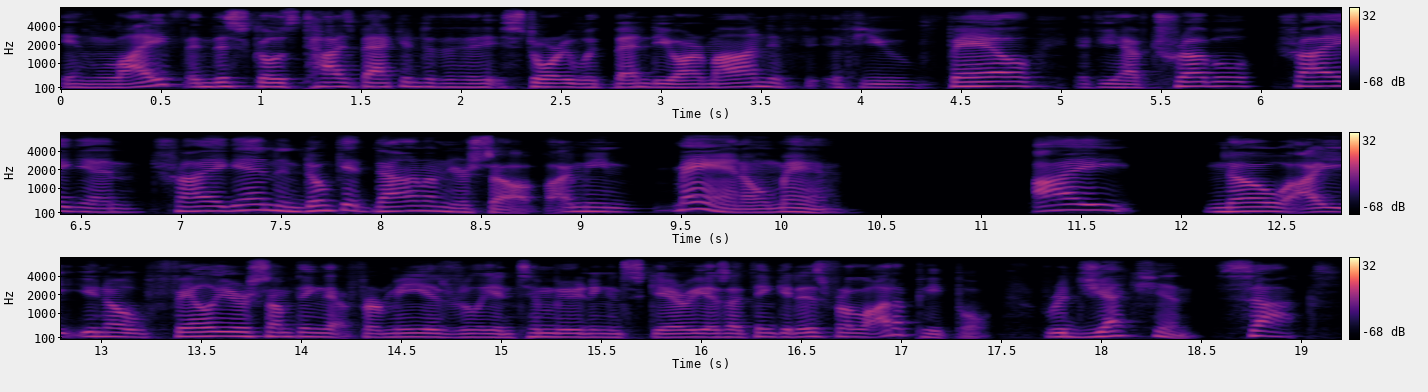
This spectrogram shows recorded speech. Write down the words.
in life, and this goes ties back into the story with Ben DeArmond. If if you fail, if you have trouble, try again, try again, and don't get down on yourself. I mean, man, oh man, I know I you know failure is something that for me is really intimidating and scary as I think it is for a lot of people. Rejection sucks.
